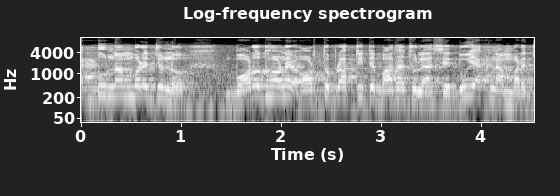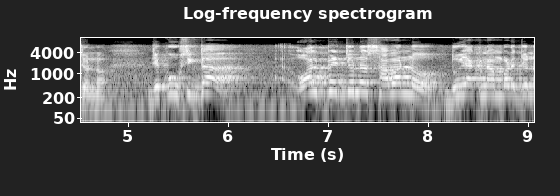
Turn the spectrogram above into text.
এক দু নম্বরের জন্য বড় ধরনের অর্থপ্রাপ্তিতে বাধা চলে আসে দুই এক নম্বরের জন্য। যে কৌশিকদা অল্পের জন্য সামান্য দুই এক নম্বরের জন্য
